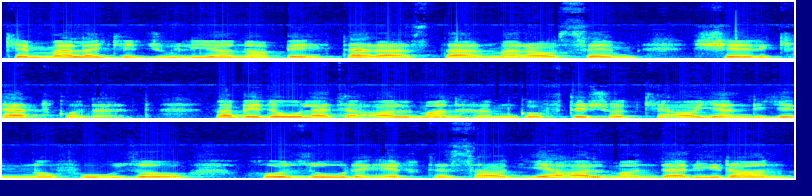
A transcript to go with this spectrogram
که ملکه جولیانا بهتر است در مراسم شرکت کند و به دولت آلمان هم گفته شد که آینده نفوذ و حضور اقتصادی آلمان در ایران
